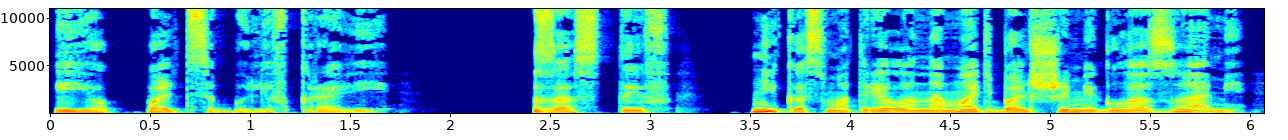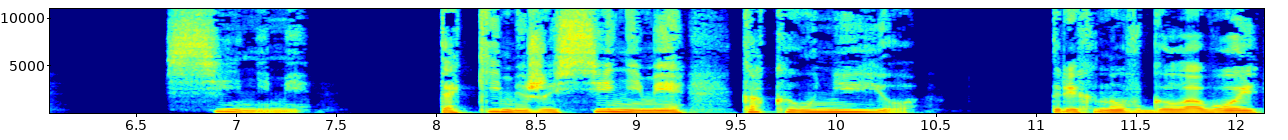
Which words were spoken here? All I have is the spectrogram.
Ее пальцы были в крови. Застыв, Ника смотрела на мать большими глазами, синими, такими же синими, как и у нее. Тряхнув головой,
